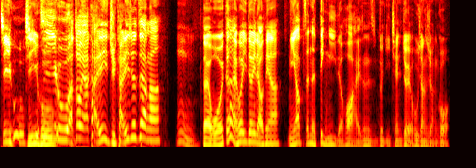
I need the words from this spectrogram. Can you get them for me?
几乎，几乎，几乎啊！对啊，凯莉举凯莉就是这样啊。嗯，对，我跟海会一对一聊天啊。你要真的定义的话，还真的是对以前就有互相喜欢过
